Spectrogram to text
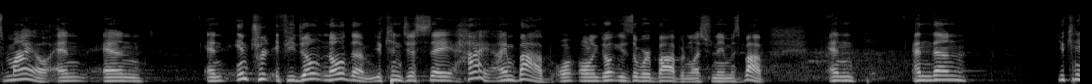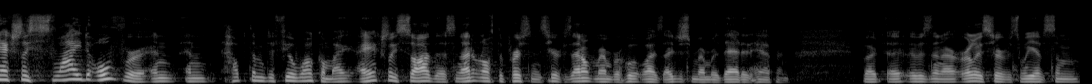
Smile and, and, and if you don't know them, you can just say, hi, I'm Bob. Only don't use the word Bob unless your name is Bob. And, and then you can actually slide over and, and help them to feel welcome. I, I actually saw this, and I don't know if the person is here because I don't remember who it was. I just remember that it happened. but uh, it was in our early service. We have some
